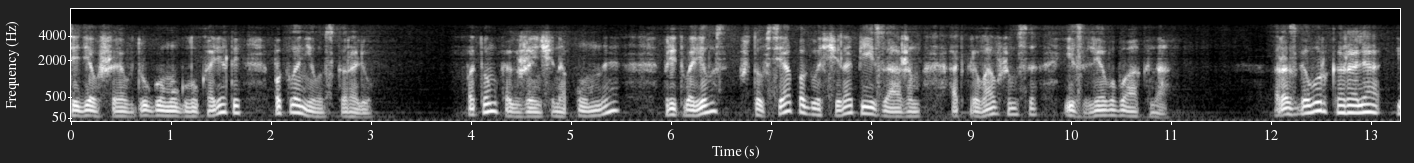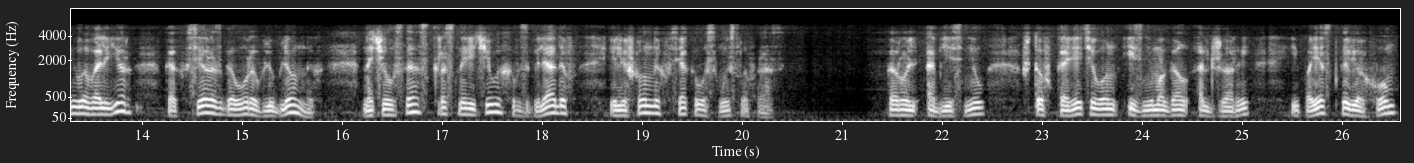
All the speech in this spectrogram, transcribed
сидевшая в другом углу кареты, поклонилась королю. Потом, как женщина умная, притворилась, что вся поглощена пейзажем, открывавшимся из левого окна. Разговор короля и лавальер, как все разговоры влюбленных, начался с красноречивых взглядов и лишенных всякого смысла фраз. Король объяснил, что в карете он изнемогал от жары, и поездка верхом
